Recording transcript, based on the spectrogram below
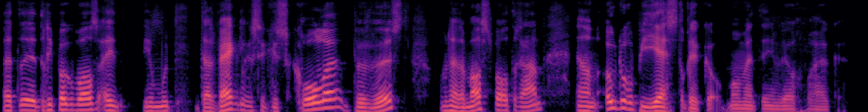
Het, eh, drie Pokéballs. En je moet daadwerkelijk een stukje scrollen, bewust, om naar de Masterball te gaan. En dan ook nog op yes drukken op het moment dat je hem wil gebruiken.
